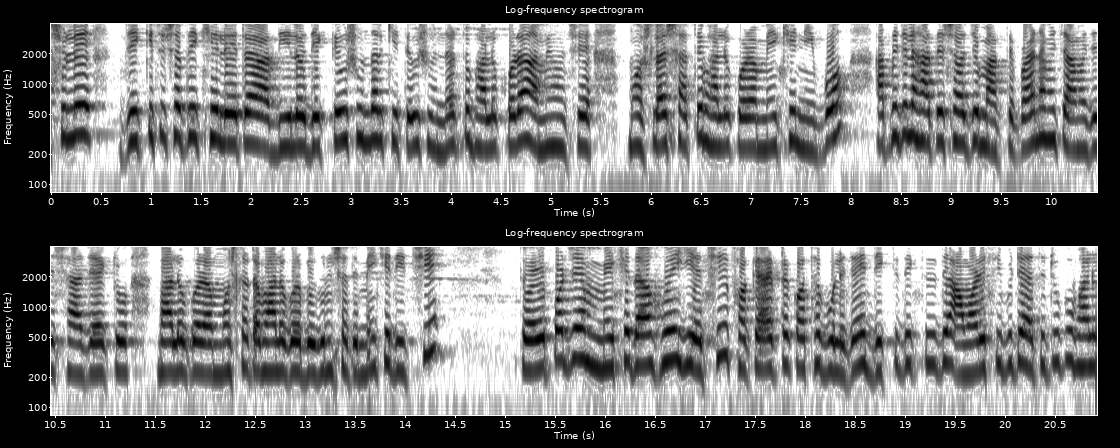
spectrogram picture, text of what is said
আসলে যে কিছুর সাথে খেলে এটা দিলেও দেখতেও সুন্দর, খেতেও সুন্দর। তো ভালো করে আমি হচ্ছে মশলার সাথে ভালো করে মেখে নিব। আপনি চাইলে হাতের সাহায্যে মাখতে পারেন। আমি চামচের সাহায্যে একটু ভালো করে মশলাটা ভালো করে বেগুনের সাথে মেখে দিচ্ছি। তো এ পর্যায়ে মেখে দেওয়া হয়ে গিয়েছে। ফাঁকে আরেকটা কথা বলে যাই। দেখতে দেখতে যদি আমার রেসিপিটা এতটুকু ভালো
